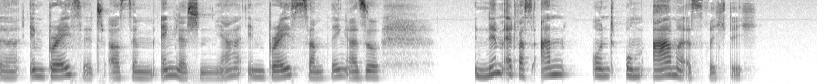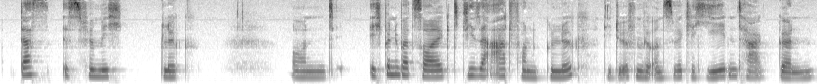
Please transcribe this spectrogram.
äh, embrace it aus dem Englischen, ja, embrace something, also nimm etwas an und umarme es richtig. Das ist für mich Glück. Und ich bin überzeugt, diese Art von Glück, die dürfen wir uns wirklich jeden Tag gönnen.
